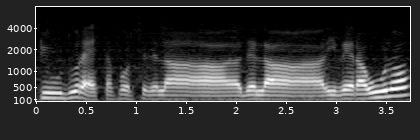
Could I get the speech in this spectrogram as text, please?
più duretta forse della, della Rivera 1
